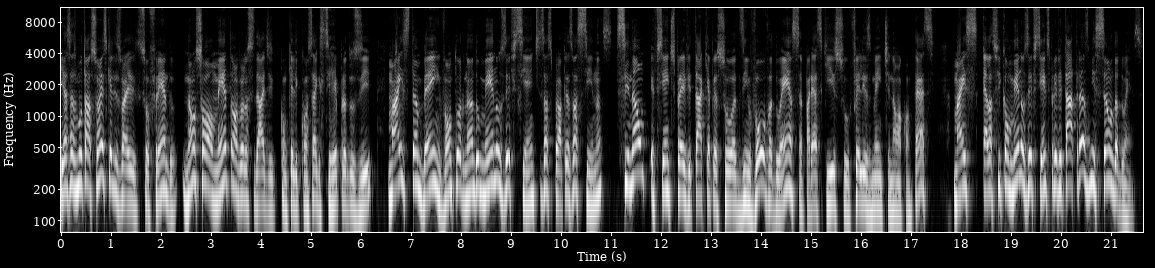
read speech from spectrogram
E essas mutações que eles vai sofrendo não só aumentam a velocidade com que ele consegue se reproduzir, mas também vão tornando menos eficientes as próprias vacinas. Se não eficientes para evitar que a pessoa desenvolva a doença, parece que isso felizmente não acontece, mas elas ficam menos eficientes para evitar a transmissão da doença.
